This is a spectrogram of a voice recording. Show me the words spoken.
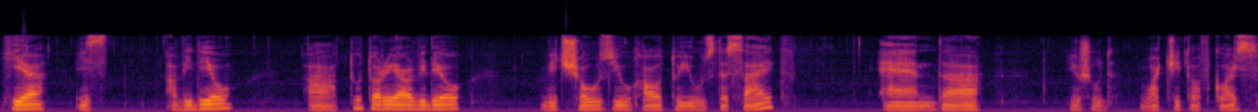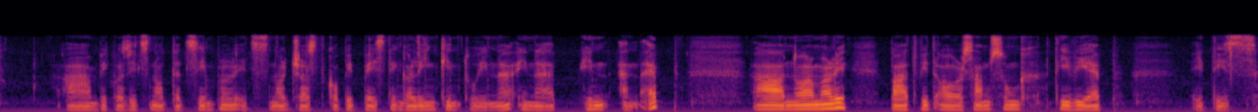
Here is a video, a tutorial video which shows you how to use the site and uh, you should watch it of course uh, because it's not that simple. It's not just copy pasting a link into in a, in, a, in an app uh, normally, but with our Samsung TV app, it is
